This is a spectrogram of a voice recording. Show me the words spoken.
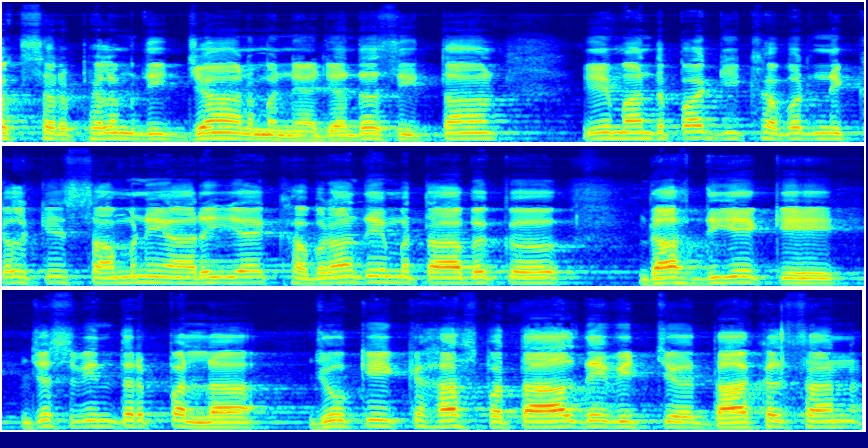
ਅਕਸਰ ਫਿਲਮ ਦੀ ਜਾਨ ਮੰਨਿਆ ਜਾਂਦਾ ਸੀ, ਤਾਂ ਇਹ ਮੰਦਭਾਗੀ ਖਬਰ ਨਿਕਲ ਕੇ ਸਾਹਮਣੇ ਆ ਰਹੀ ਹੈ। ਖਬਰਾਂ ਦੇ ਮੁਤਾਬਕ ਦੱਸ ਦਈਏ ਕਿ ਜਸਵਿੰਦਰ ਭੱਲਾ, ਜੋ ਕਿ ਇੱਕ ਹਸਪਤਾਲ ਦੇ ਵਿੱਚ ਦਾਖਲ ਸਨ,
